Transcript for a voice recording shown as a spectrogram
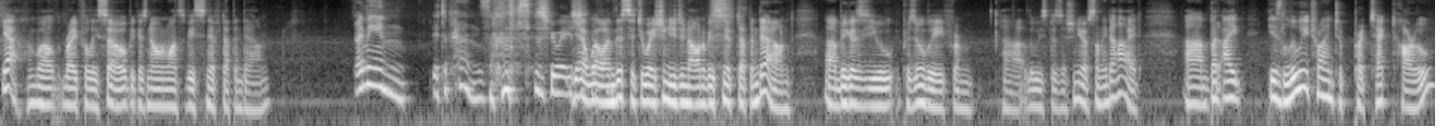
Yeah, well, rightfully so, because no one wants to be sniffed up and down. I mean, it depends on the situation. Yeah, well, in this situation, you do not want to be sniffed up and down, uh, because you presumably, from uh, Louis' position, you have something to hide. Um, but I is Louis trying to protect Haru,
